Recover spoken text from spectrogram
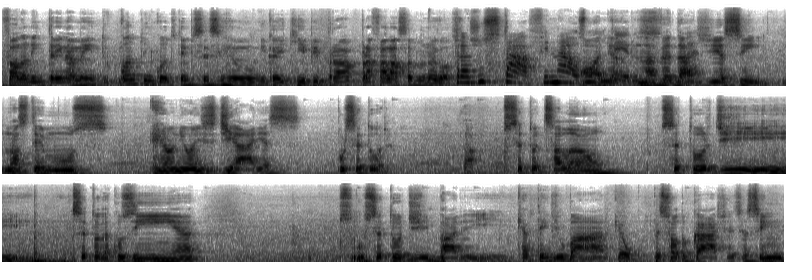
Falando em treinamento, quanto em quanto tempo você se reúne com a equipe pra falar sobre o negócio? Para ajustar, afinar os Olha, ponteiros. na né? verdade, assim, nós temos reuniões diárias por setor. Tá. O setor de salão, o setor de o setor da cozinha, o setor de bar e que atende o bar, que é o pessoal do caixa, isso assim,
